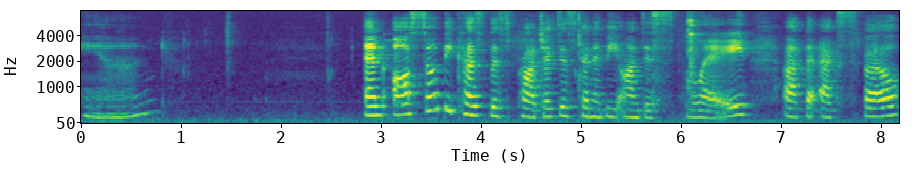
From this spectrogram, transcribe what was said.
hand. And also because this project is going to be on display at the expo,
